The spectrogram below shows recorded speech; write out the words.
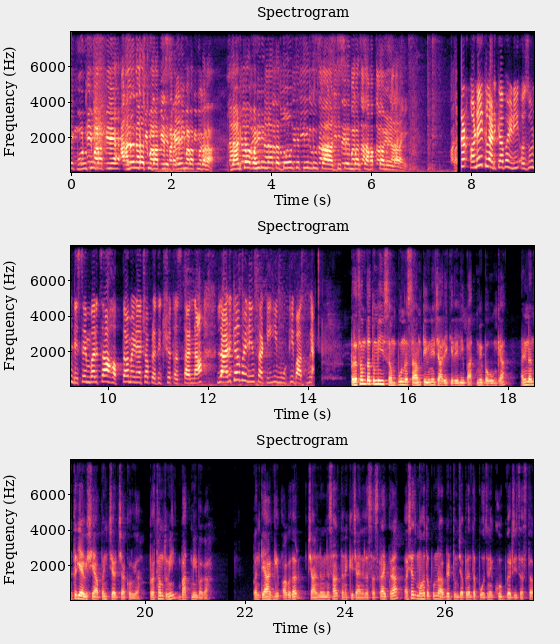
एक मोठी बातमी आहे आनंदाची बातमी आहे सगळ्यांनी बातमी बघा. लाडक्या बहिणींना आता दोन ते तीन दिवसात डिसेंबरचा हप्ता मिळणार आहे. अनेक लाडक्या बहिणी अजून डिसेंबरचा हप्ता मिळण्याच्या प्रतीक्षेत असताना लाडक्या बहिणींसाठी ही मोठी बातमी आहे. प्रथमतः तुम्ही ही संपूर्ण साम टी व्हीने जारी केलेली बातमी बघून घ्या आणि नंतर याविषयी आपण चर्चा करूया. प्रथम तुम्ही बातमी बघा. पण त्या आगी अगोदर चॅनल नवीन असाल तर नक्की चॅनलला सबस्क्राईब करा. अशाच महत्त्वपूर्ण अपडेट तुमच्यापर्यंत पोहोचणे खूप गरजेचं असतं.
